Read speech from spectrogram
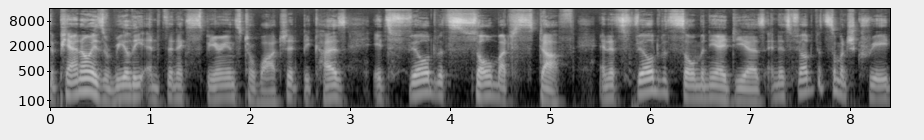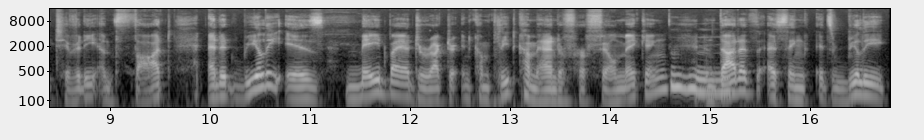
The piano is really it's an experience to watch it because it's filled with so much stuff and it's filled with so many ideas and it's filled with so much creativity and thought. And it really is made by a director in complete command of her filmmaking. And mm-hmm. that is i think it's really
